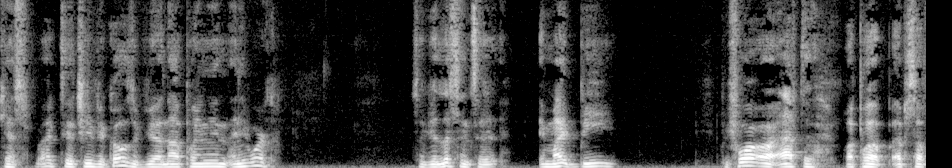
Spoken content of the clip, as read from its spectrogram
Can't expect to achieve your goals if you're not putting in any work. So if you're listening to it, it might be before or after I put up episode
